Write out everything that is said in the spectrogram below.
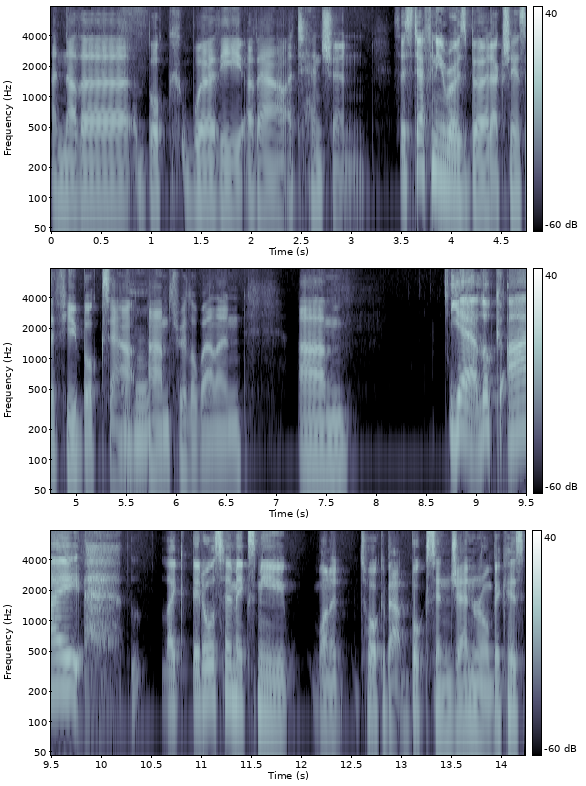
another book worthy of our attention. So Stephanie Rose Bird actually has a few books out Mm-hmm. um, through Llewellyn. Um yeah look I like it also makes me want to talk about books in general because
